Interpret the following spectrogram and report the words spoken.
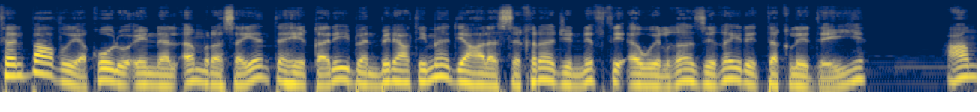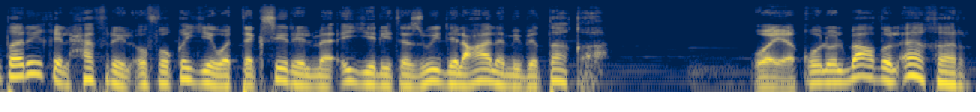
فالبعض يقول إن الأمر سينتهي قريبا بالاعتماد على استخراج النفط أو الغاز غير التقليدي عن طريق الحفر الأفقي والتكسير المائي لتزويد العالم بالطاقة ويقول البعض الآخر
